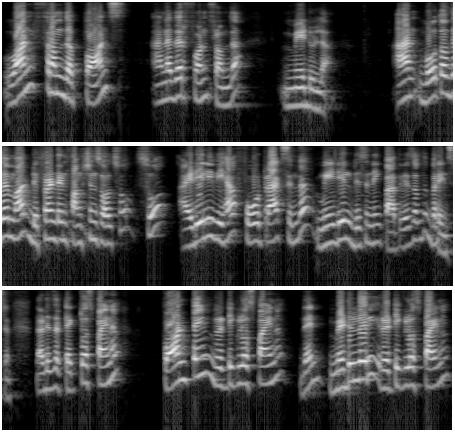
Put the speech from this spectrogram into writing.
One from the pons, another one from the medulla. And both of them are different in functions also. So, ideally we have four tracks in the medial descending pathways of the brainstem. That is the tectospinal, pontine reticulospinal, then medullary reticulospinal,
